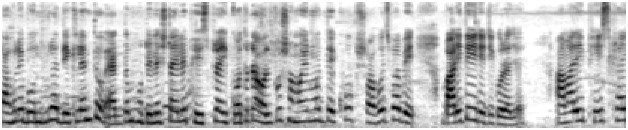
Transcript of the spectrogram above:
তাহলে বন্ধুরা দেখলেন তো, একদম হোটেলের স্টাইলে ফিশ ফ্রাই কতটা অল্প সময়ের মধ্যে খুব সহজভাবে বাড়িতেই রেডি করা যায়। আমার এই ফেস ফ্রাই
